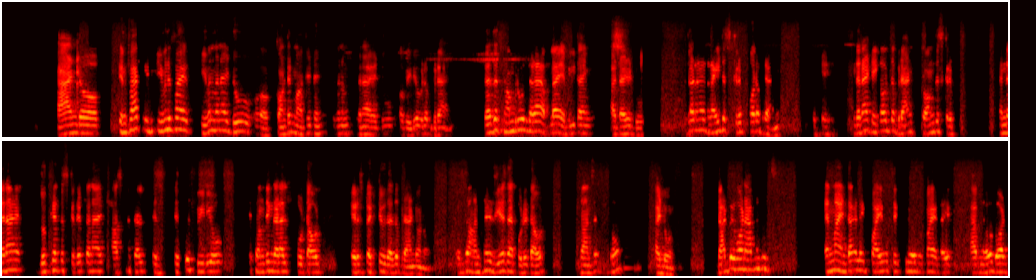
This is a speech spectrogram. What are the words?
And uh, in fact, even if I, even when I do uh, content marketing, even when I do a video with a brand, there's a thumb rule that I apply every time I try to do. Is that I write a script for a brand. Okay. Then I take out the brand from the script. And then I look at the script and I ask myself, is, is this video something that I'll put out irrespective of the brand or not? If the answer is yes, I put it out. The answer is no, I don't. That way what happens is in my entire like five or six years of my life, I've never got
